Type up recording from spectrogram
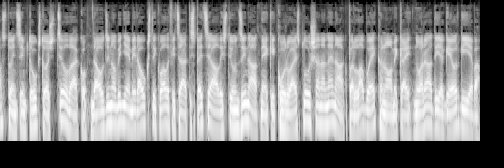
800 tūkstoši cilvēku. Daudzi no viņiem ir augsti kvalificēti speciālisti un zinātnieki, kuru aizplūšana nenāk par labu ekonomikai, norādīja Georgieva.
